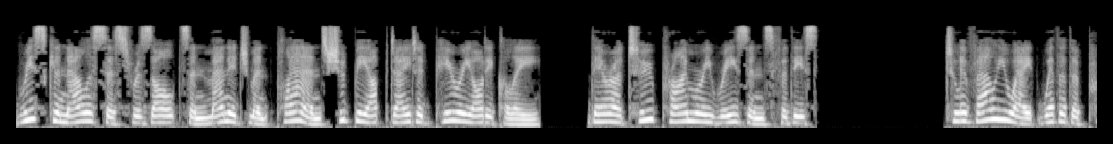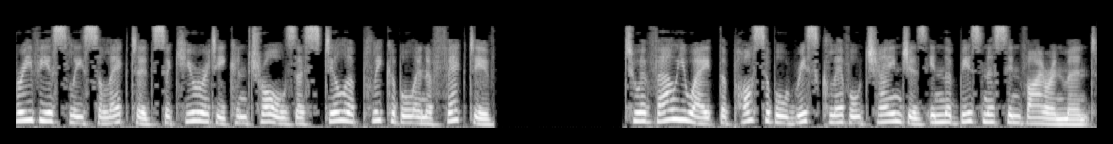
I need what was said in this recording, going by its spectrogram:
Risk analysis results and management plans should be updated periodically. There are two primary reasons for this to evaluate whether the previously selected security controls are still applicable and effective, to evaluate the possible risk level changes in the business environment.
